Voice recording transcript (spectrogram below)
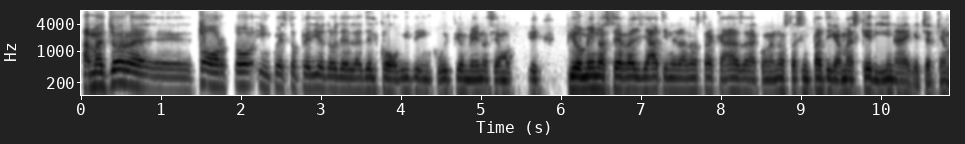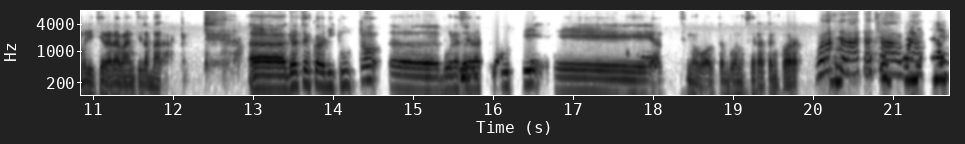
a maggior eh, torto in questo periodo del, del, Covid in cui più o meno siamo tutti più o meno asserragliati nella nostra casa con la nostra simpatica mascherina e che cerchiamo di tirare avanti la baracca. Uh, grazie ancora di tutto, uh, buona serata a tutti e alla prossima volta, buona serata ancora. Buona serata, ciao. Grazie.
